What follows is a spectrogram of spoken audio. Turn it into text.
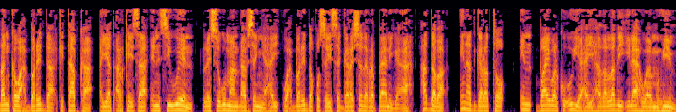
dhanka waxbaridda kitaabka ayaad arkaysaa in si weyn laysugu maandhaafsan yahay waxbaridda qusaysa garashada rabbaaniga ah. Haddaba inaad garato in baibalku u yahay hadalladii ilaah waa muhiim.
